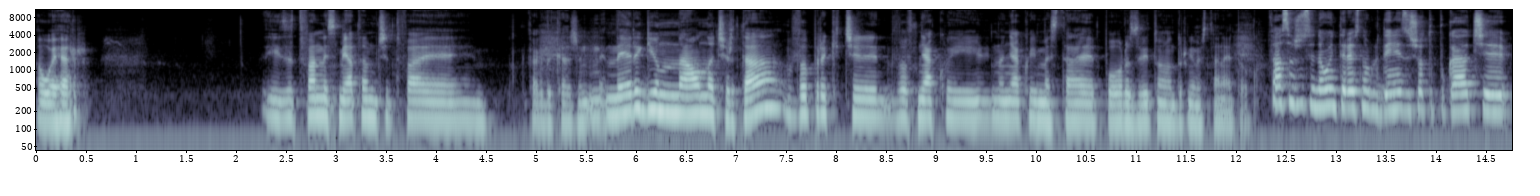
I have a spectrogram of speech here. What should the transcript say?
aware. И затова не смятам, че това е как да кажа, не, не е регионална черта, въпреки че в някои, на някои места е по-развито, на други места не е толкова. Това също е много интересно наблюдение, защото показва, че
